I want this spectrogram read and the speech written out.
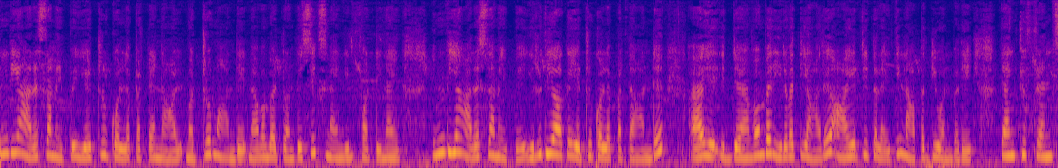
இந்திய அரசமைப்பு ஏற்றுக்கொள்ளப்பட்ட நாள் மற்றும் ஆண்டு November twenty six nineteen forty nine இந்திய அரசமைப்பு இறுதியாக ஏற்றுக்கொள்ளப்பட்ட ஆண்டு நவம்பர் இருபத்தி ஆறு ஆயிரத்தி தொள்ளாயிரத்தி நாற்பத்தி ஒன்பது. தேங்க்யூ ஃப்ரெண்ட்ஸ்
